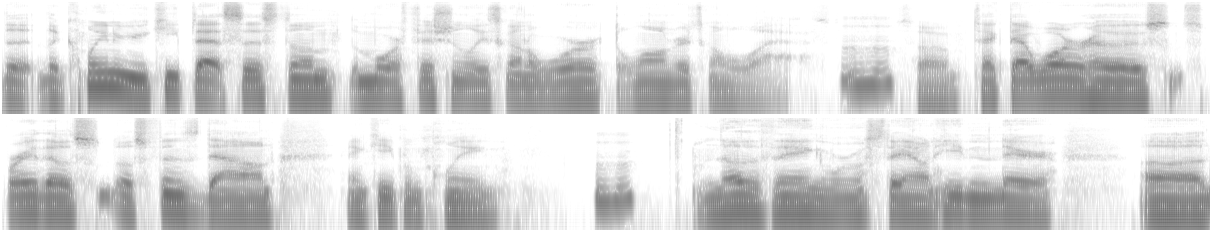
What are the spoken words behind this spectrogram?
the the cleaner you keep that system, the more efficiently it's going to work, the longer it's going to last. So take that water hose, spray those those fins down, and keep them clean. Another thing, we're going to stay on heating and air. Uh,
